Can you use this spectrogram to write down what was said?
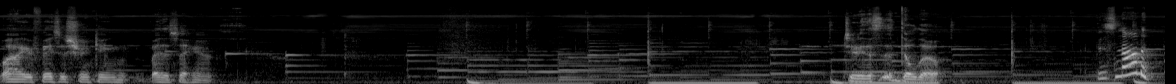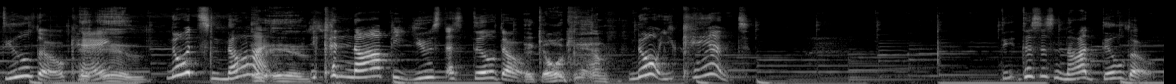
Wow, your face is shrinking by the second. Judy, this is a dildo. This is not a dildo, okay? It is. No, it's not. It is. It cannot be used as dildo. It, oh, it can. no, you can't. This is not dildo.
